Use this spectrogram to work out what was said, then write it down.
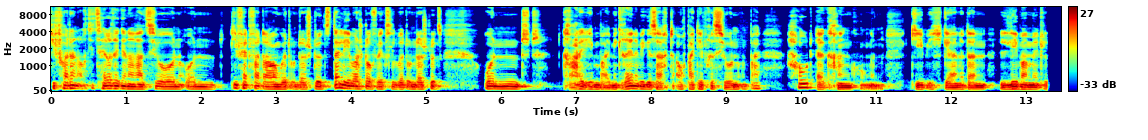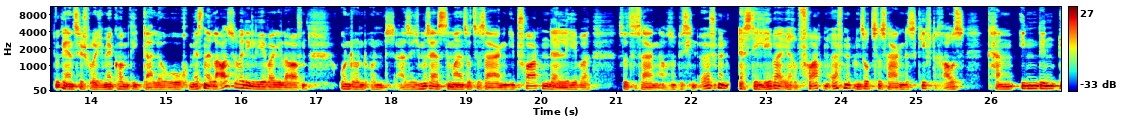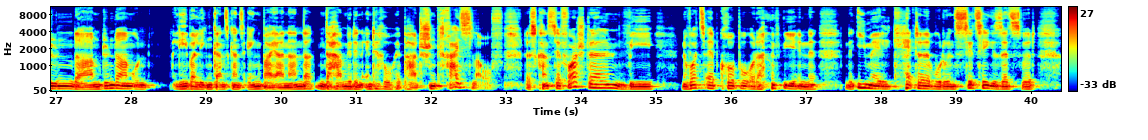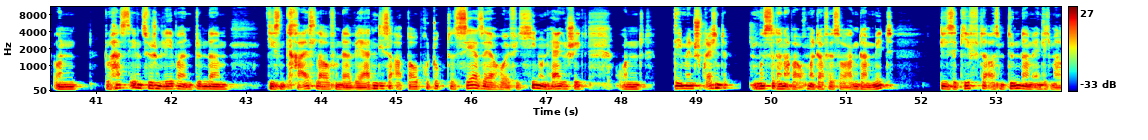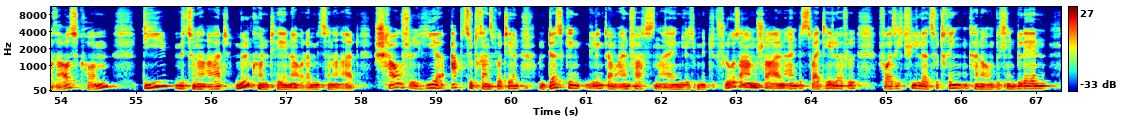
Die fördern auch die Zellregeneration und die Fettverdauung wird unterstützt, der Leberstoffwechsel wird unterstützt und gerade eben bei Migräne, wie gesagt, auch bei Depressionen und bei Hauterkrankungen gebe ich gerne dann Lebermittel. Du kennst die Sprüche, mir kommt die Galle hoch, mir ist eine Laus über die Leber gelaufen und, und, und. Also ich muss erst einmal sozusagen die Pforten der Leber sozusagen auch so ein bisschen öffnen, dass die Leber ihre Pforten öffnet und sozusagen das Gift raus kann in den Dünndarm. Dünndarm und Leber liegen ganz, ganz eng beieinander. Da haben wir den enterohepatischen Kreislauf. Das kannst du dir vorstellen wie eine WhatsApp-Gruppe oder wie eine E-Mail-Kette, wo du ins CC gesetzt wird. Und du hast eben zwischen Leber und Dünndarm diesen Kreislauf und da werden diese Abbauprodukte sehr, sehr häufig hin und her geschickt. Und dementsprechend musst du dann aber auch mal dafür sorgen, damit diese Gifte aus dem Dünndarm endlich mal rauskommen, die mit so einer Art Müllcontainer oder mit so einer Art Schaufel hier abzutransportieren. Und das gelingt am einfachsten eigentlich mit Flohsamenschalen, ein bis zwei Teelöffel. Vorsicht, viel dazu trinken, kann auch ein bisschen blähen.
